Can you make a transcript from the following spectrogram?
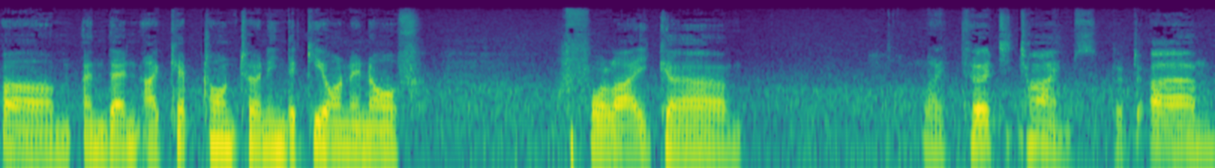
um, and then I kept on turning the key on and off for like um, like 30 times. But um,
